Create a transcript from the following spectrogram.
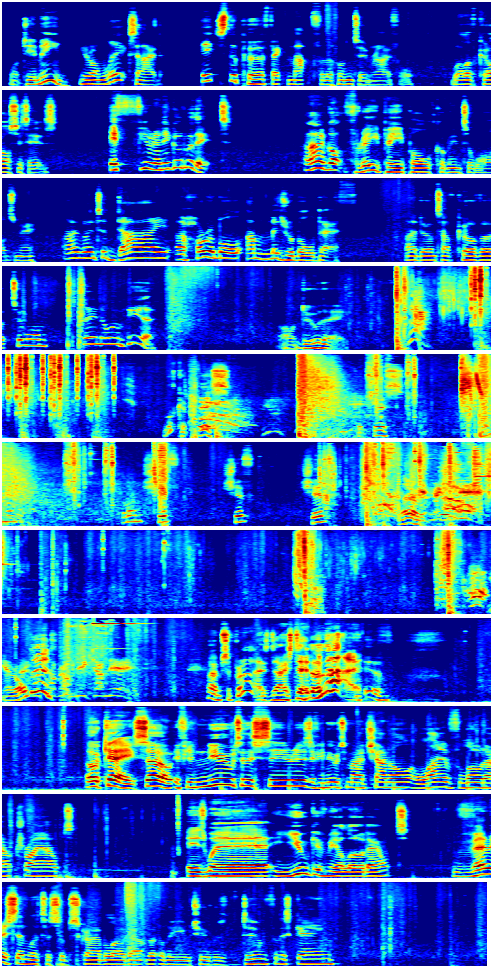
What do you mean? You're on Lakeside. It's the perfect map for the hunting rifle. Well, of course it is. If you're any good with it. And I've got three people coming towards me. I'm going to die a horrible and miserable death. I don't have covert 2 on. They know I'm here. Or do they? Look at this. Look at this. Come on. Come on, shiv. Shiv. Shiv. There we go. They're all dead. I'm surprised I stayed alive. Okay, so if you're new to this series, if you're new to my channel, live loadout tryout is where you give me a loadout, very similar to subscribe loadout that other YouTubers do for this game.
